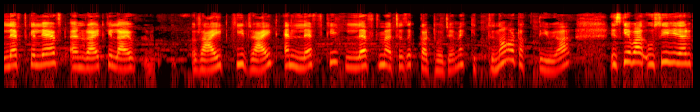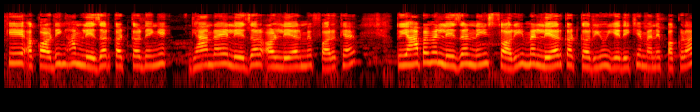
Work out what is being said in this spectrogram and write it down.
लेफ़्ट के लेफ़्ट एंड राइट के लाइव राइट की राइट एंड लेफ़्ट की लेफ़्ट में अच्छे से कट हो जाए। मैं कितना अटकती हूँ यार। इसके बाद उसी हेयर के अकॉर्डिंग हम लेज़र कट कर देंगे। ध्यान रहे लेज़र और लेयर में फ़र्क है। तो यहाँ पर मैं लेज़र नहीं सॉरी मैं लेयर कट कर रही हूँ। ये देखिए, मैंने पकड़ा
